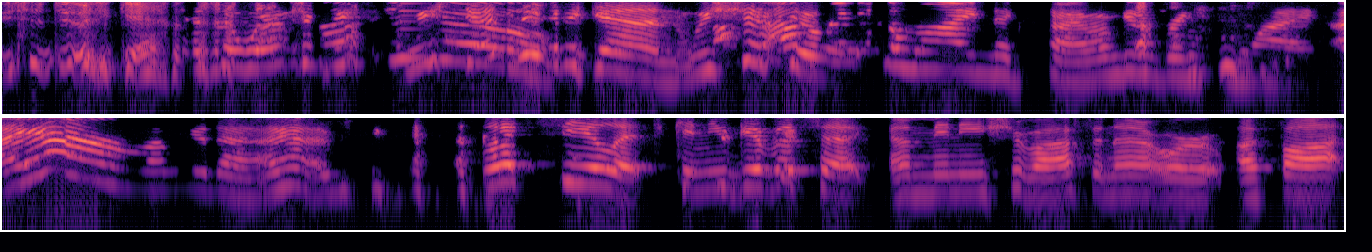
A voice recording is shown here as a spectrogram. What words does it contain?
we should do it again. So where should we? We should do it again. We should I'm do it. bringing the wine next time. I'm gonna bring some wine. I am. I'm gonna. I am. Let's seal it. Can you give us a, a mini shavasana or a thought?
